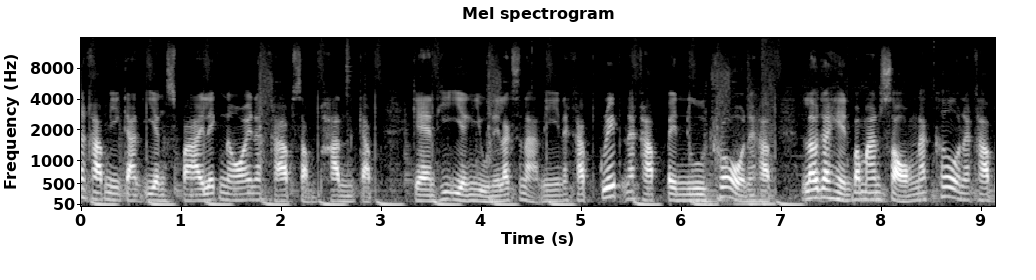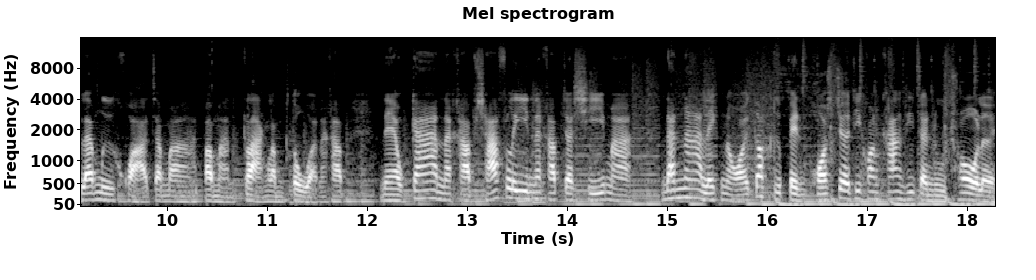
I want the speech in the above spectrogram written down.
นะครับมีการเอียงสปายเล็กน้อยนะครับสัมพันธ์กับแกนที่เอียงอยู่ในลักษณะนี้นะครับกริปนะครับเป็นนิวทรอลนะครับ เราจะเห็นประมาณ 2 นักเกิลนะครับ และมือขวาจะมาประมาณกลางลำตัวนะครับ แนวก้านนะครับ ชาร์ฟลีนนะครับ จะชี้มาด้านหน้าเล็กน้อย ก็คือเป็นโพสเจอร์ที่ค่อนข้างที่จะนิวทรลเลย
